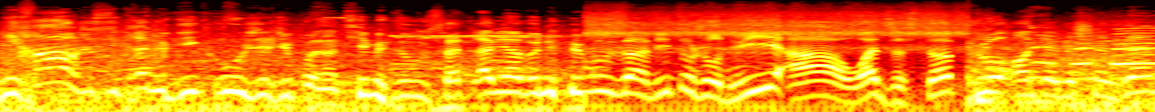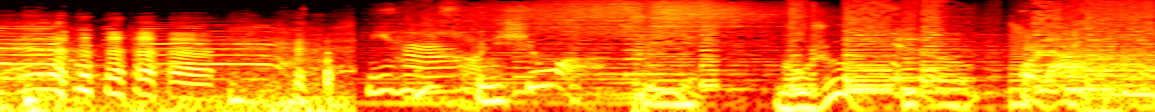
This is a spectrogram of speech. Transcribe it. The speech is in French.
Nihao, je suis Greg le Geek ou j'ai du point intime et je vous souhaite la bienvenue. Je vous invite aujourd'hui à What the Stop, toujours en direct de Shenzhen. 你好，Konnichiwa. Bonjour. Hola.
